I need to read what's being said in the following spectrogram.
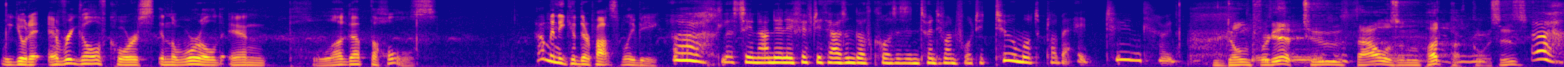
we go to every golf course in the world and plug up the holes. How many could there possibly be? Ah, let's see now, nearly 50,000 golf courses in 2142 multiplied by 18 carried. Don't forget 2,000 putt putt courses. Ugh,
